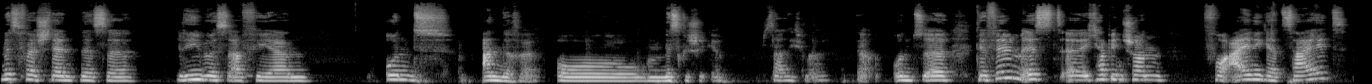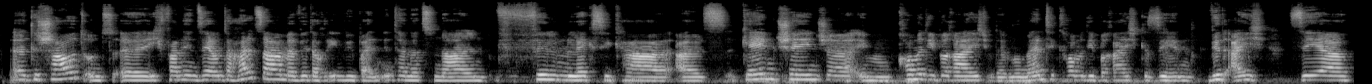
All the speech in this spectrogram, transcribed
Missverständnisse, Liebesaffären und andere oh, Missgeschicke, sage ich mal. Ja. Und äh, der Film ist, äh, ich habe ihn schon vor einiger Zeit äh, geschaut und äh, ich fand ihn sehr unterhaltsam. Er wird auch irgendwie bei den internationalen Filmlexika als Game Changer im Comedy-Bereich oder im Romantic-Comedy-Bereich gesehen. Wird eigentlich sehr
